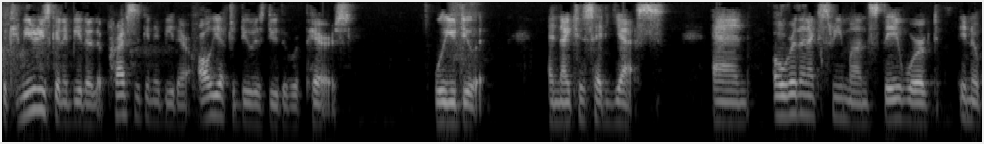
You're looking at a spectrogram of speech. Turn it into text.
the community is going to be there. The press is going to be there. All you have to do is do the repairs. Will you do it? And NYCHA said yes. And over the next three months, they worked in a,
